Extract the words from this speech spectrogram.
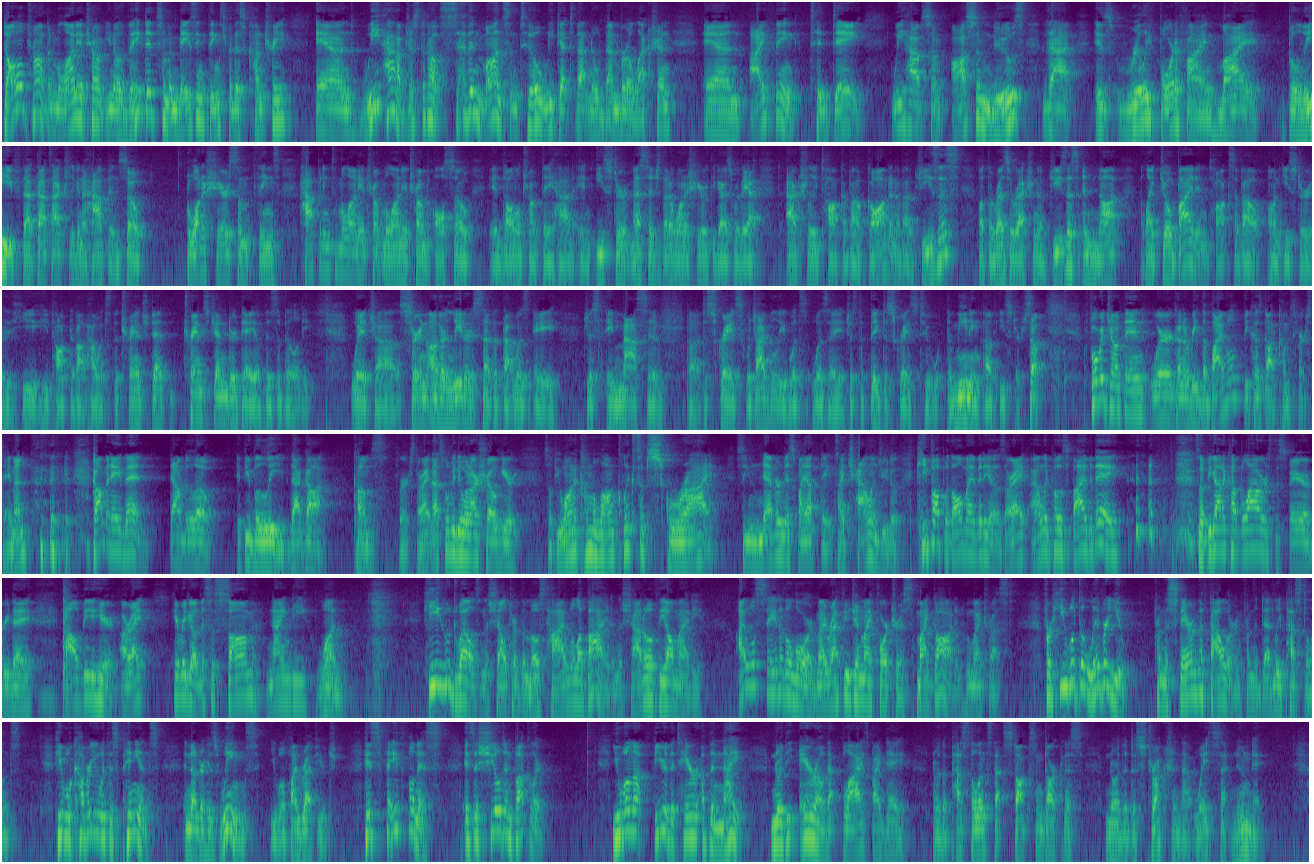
Donald Trump and Melania Trump, you know, they did some amazing things for this country. And we have just about seven months until we get to that November election. And I think today we have some awesome news that is really fortifying my belief that that's actually going to happen. So I want to share some things happening to Melania Trump. Melania Trump also and Donald Trump, they had an Easter message that I want to share with you guys where they actually talk about God and about Jesus, about the resurrection of Jesus and not like Joe Biden talks about on Easter, he, he talked about how it's the transgen transgender day of visibility, which uh, certain other leaders said that that was a just a massive uh, disgrace, which I believe was, was a just a big disgrace to the meaning of Easter. So before we jump in, we're gonna read the Bible because God comes first, amen? Comment amen down below if you believe that God comes first. All right, that's what we do on our show here. So if you want to come along, click subscribe so you never miss my updates. I challenge you to keep up with all my videos, all right? I only post five a day. so if you got a couple hours to spare every day, I'll be here, all right? Here we go. This is Psalm 91. He who dwells in the shelter of the Most High will abide in the shadow of the Almighty. I will say to the Lord, my refuge and my fortress, my God in whom I trust. For he will deliver you from the snare of the fowler and from the deadly pestilence. He will cover you with his pinions, and under his wings you will find refuge. His faithfulness is a shield and buckler. You will not fear the terror of the night, nor the arrow that flies by day, nor the pestilence that stalks in darkness, nor the destruction that wastes at noonday.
